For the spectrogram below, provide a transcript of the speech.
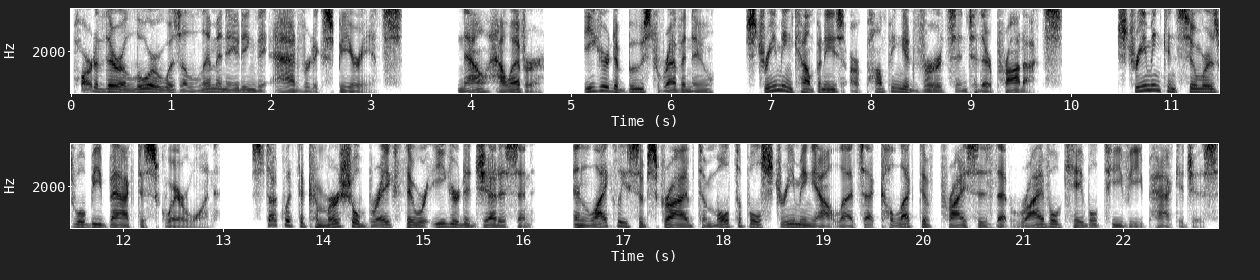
part of their allure was eliminating the advert experience. Now, however, eager to boost revenue, Streaming companies are pumping adverts into their products. Streaming consumers will be back to square one, stuck with the commercial breaks they were eager to jettison, and likely subscribe to multiple streaming outlets at collective prices that rival cable TV packages.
